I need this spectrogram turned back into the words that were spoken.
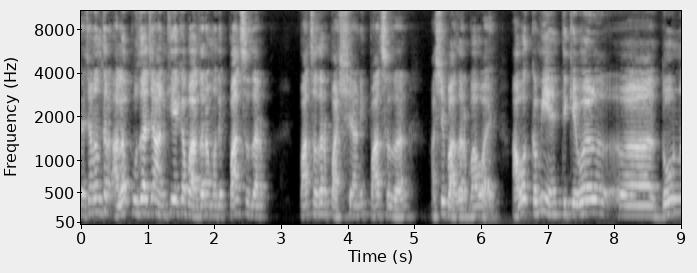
त्याच्यानंतर अलपुजाच्या आणखी एका बाजारामध्ये पाच हजार पाच हजार पाचशे आणि पाच हजार असे बाजारभाव आहेत. आवक कमी आहे. ती केवळ दोन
